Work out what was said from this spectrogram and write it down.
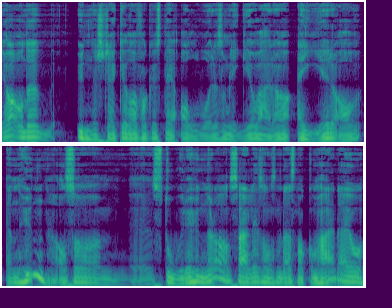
Ja, og det understreker jo da faktisk det alvoret som ligger i å være eier av en hund. Altså store hunder, da, særlig sånn som det er snakk om her. Er jo,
